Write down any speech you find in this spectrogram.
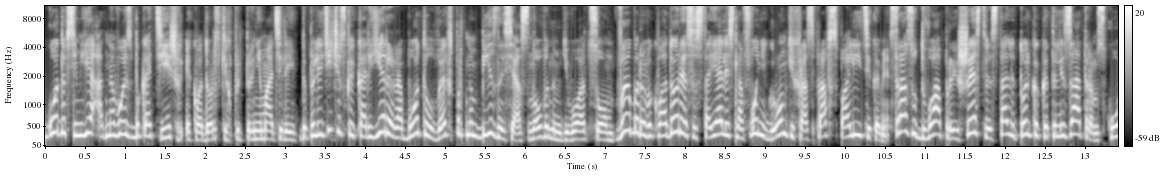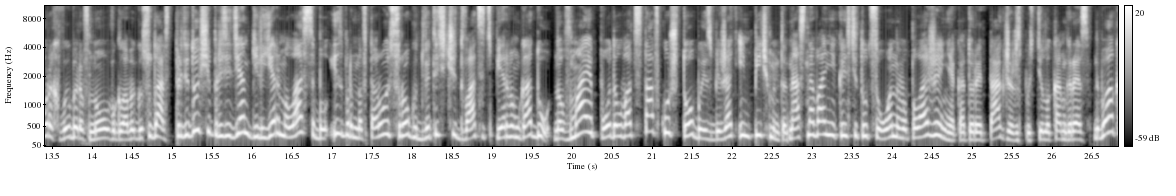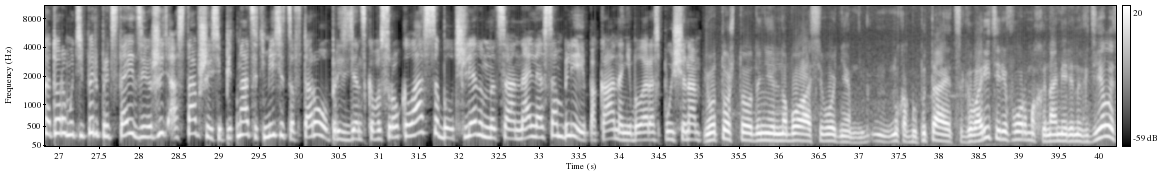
года в семье одного из богатейших эквадорских предпринимателей. До политической карьеры работал в экспортном бизнесе, основанном его отцом. Выборы в Эквадоре состоялись на фоне громких расправ с политиками. Сразу два происшествия стали только катализатором скорых выборов нового главы государства. Предыдущий президент Гильермо Ласса был избран на второй срок в 2021 году, но в мае подал в отставку, чтобы избежать импичмента на основании конституционного положения, которое также распустило Конгресс. Набуа, которому теперь предстоит завершить оставшиеся 15 месяцев второго президентского срока Ласса, был членом Национальной ассамблеи, пока она не была распущена. И вот то, что Даниэль Набуа сегодня ну, как бы пытается говорить о реформах и намерен их делать,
